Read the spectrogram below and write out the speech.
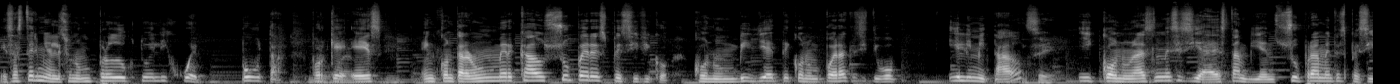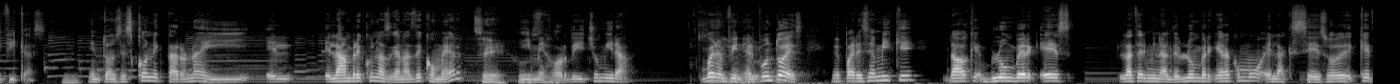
esas terminales son un producto del hijo de puta. Porque bueno. es encontrar un mercado súper específico, con un billete, con un poder adquisitivo ilimitado Sí. y con unas necesidades también supremamente específicas. Mm. Entonces conectaron ahí el, el hambre con las ganas de comer. Sí. Y mejor dicho, mira. Bueno, en fin, el punto es, me parece a mí que, dado que Bloomberg es, la terminal de Bloomberg era como el acceso de, que,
